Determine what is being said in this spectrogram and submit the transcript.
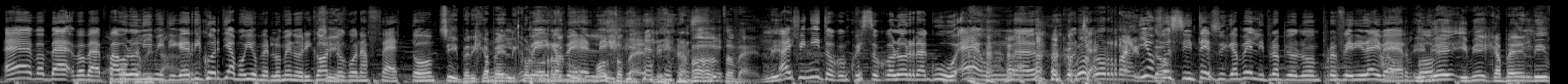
Eh, vabbè, vabbè, Paolo Limiti, che ricordiamo io perlomeno ricordo Sì. con affetto. Sì, per i capelli Mm, color ragù, capelli. molto belli, Sì. molto belli. Hai finito con questo color ragù? È un. Color orrendo. io fossi in te sui capelli proprio non preferirei I verbo. miei, i miei capelli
